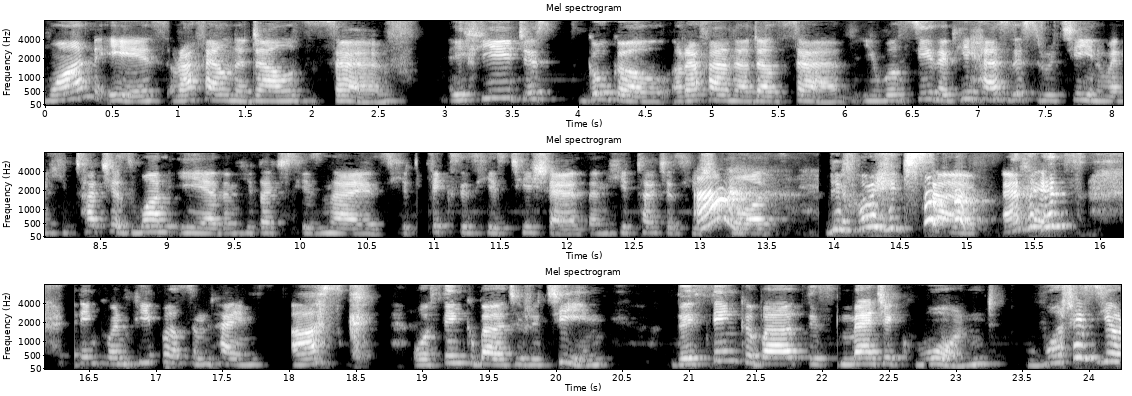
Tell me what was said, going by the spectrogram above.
One is Rafael Nadal's serve. If you just Google Rafael Nadal serve, you will see that he has this routine when he touches one ear, then he touches his nose, he fixes his t-shirt, then he touches his ah! shorts before each serve. and it's, I think when people sometimes ask or think about a routine, they think about this magic wand what is your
